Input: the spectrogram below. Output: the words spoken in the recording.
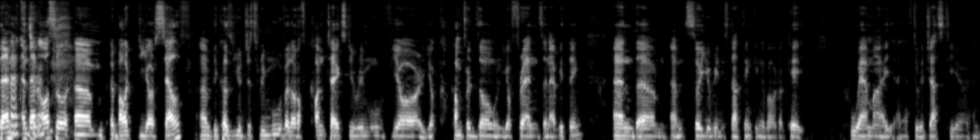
then That's and then also um, about yourself um, because you just remove a lot of context you remove your your comfort zone your friends and everything. And um, um, so you really start thinking about okay who am i? I have to adjust here. And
